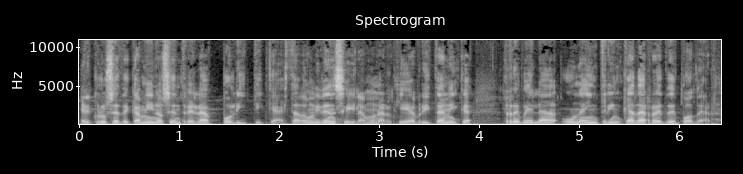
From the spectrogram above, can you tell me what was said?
El cruce de caminos entre la política estadounidense y la monarquía británica revela una intrincada red de poder,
